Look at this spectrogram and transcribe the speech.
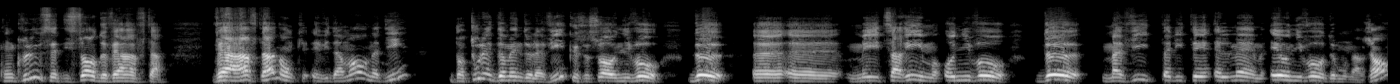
conclue cette histoire de Ve'ahafta. Ve'ahafta, donc évidemment, on a dit, dans tous les domaines de la vie, que ce soit au niveau de euh, euh, au niveau de ma vitalité elle-même et au niveau de mon argent.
